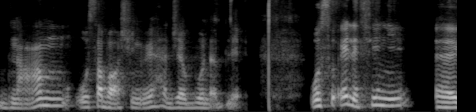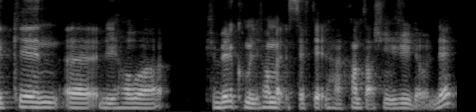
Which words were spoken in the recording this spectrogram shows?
بنعم و27 واحد جابونا بلا. والسؤال الثاني كان اللي هو في بالكم اللي فما استفتاء نهار 25 جويلية ولا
